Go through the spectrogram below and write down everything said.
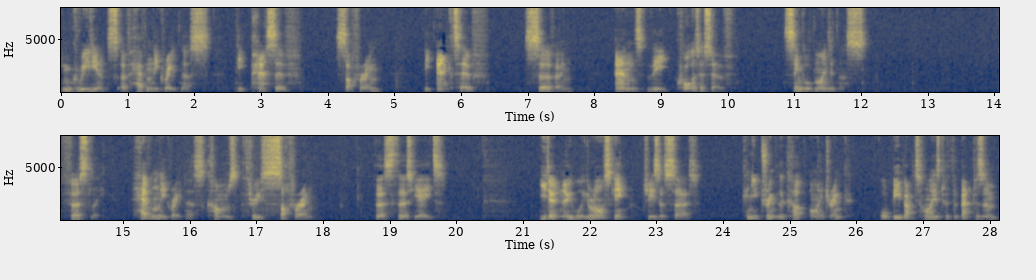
ingredients of heavenly greatness the passive, suffering, the active, serving, and the qualitative single mindedness. Firstly, heavenly greatness comes through suffering. Verse 38 You don't know what you're asking, Jesus said. Can you drink the cup I drink, or be baptized with the baptism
